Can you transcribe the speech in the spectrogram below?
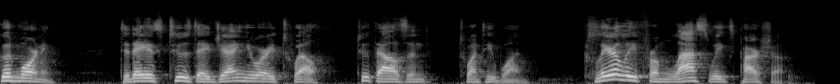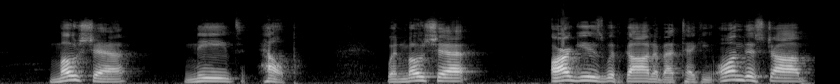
Good morning. Today is Tuesday, January 12th, 2021. Clearly from last week's Parsha, Moshe needs help. When Moshe argues with God about taking on this job,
